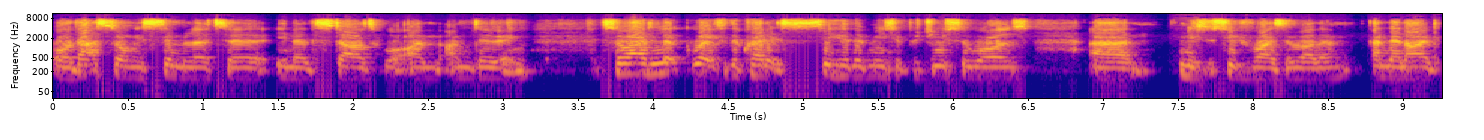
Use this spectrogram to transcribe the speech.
or that song is similar to you know the style to what I'm I'm doing. So I'd look, wait for the credits, see who the music producer was, um, music supervisor rather, and then I'd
